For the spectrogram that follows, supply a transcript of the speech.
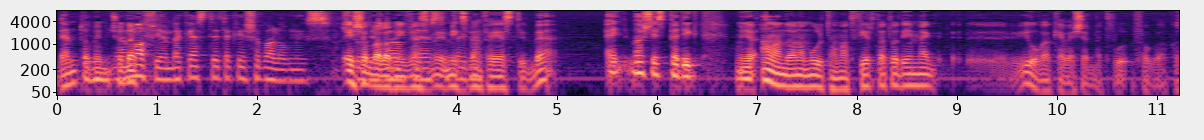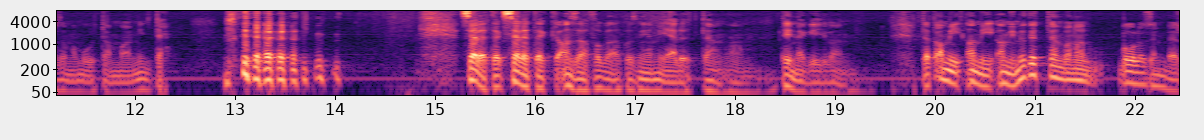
Nem tudom, hogy micsoda. A Mafilmbe kezdtétek, és a Balog Mix. És a Balog Mixben fejeztük be. Egy, másrészt pedig ugye állandóan a múltamat firtatod, én meg jóval kevesebbet foglalkozom a múltammal, mint te. szeretek, szeretek azzal foglalkozni, ami előttem van. Tényleg így van. Tehát ami, ami, ami mögöttem van, abból az ember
